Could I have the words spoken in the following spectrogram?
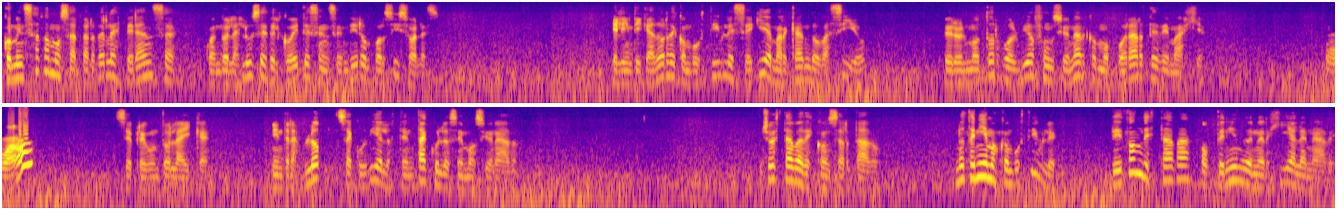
Comenzábamos a perder la esperanza cuando las luces del cohete se encendieron por sí solas. El indicador de combustible seguía marcando vacío, pero el motor volvió a funcionar como por arte de magia. ¿Wow? se preguntó Laika, mientras Blob sacudía los tentáculos emocionado. Yo estaba desconcertado. No teníamos combustible. ¿De dónde estaba obteniendo energía la nave?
